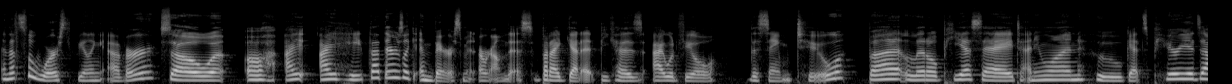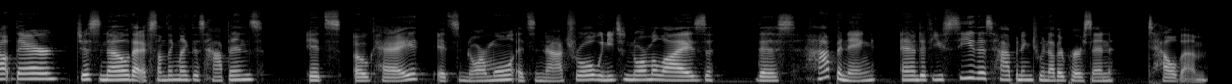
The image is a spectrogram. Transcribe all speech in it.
And that's the worst feeling ever. So, oh, I I hate that there's like embarrassment around this, but I get it because I would feel the same too. But little PSA to anyone who gets periods out there just know that if something like this happens, It's okay. It's normal. It's natural. We need to normalize this happening. And if you see this happening to another person, tell them.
